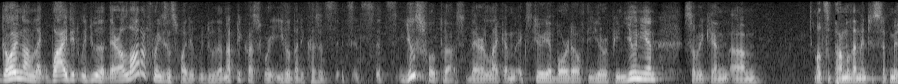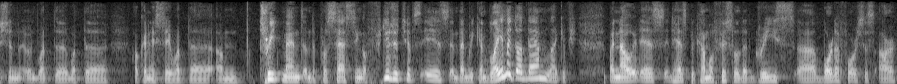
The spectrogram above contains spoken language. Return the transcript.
going on like why did we do that? There are a lot of reasons why did we do that. Not because we're evil, but because it's it's it's it's useful to us. They're like an exterior border of the European Union, so we can. Um, also pummel them into submission and what the what the how can I say what the um, treatment and the processing of fugitives is, and then we can blame it on them. Like if by now it is it has become official that Greece uh, border forces are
